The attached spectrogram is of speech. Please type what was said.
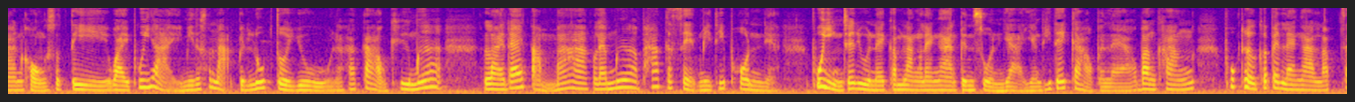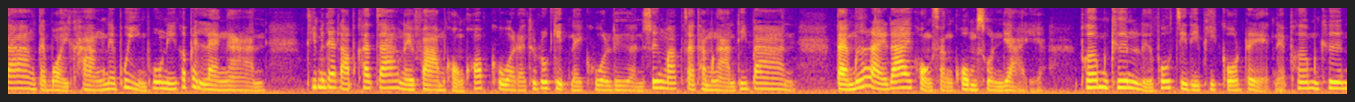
านของสตรีวัยผู้ใหญ่มีลักษณะเป็นรูปตัวยูนะคะ กล่าวคือเมื่อรายได้ต่ำมากและเมื่อภาคเกษตรมีทธิพลเนี่ยผู้หญิงจะอยู่ในกำลังแรงงานเป็นส่วนใหญ่อย่างที่ได้กล่าวไปแล้ว บางครั้งพวกเธอก็เป็นแรงงานรับจ้าง แต่บ่อยครั้งเนี่ยผู้หญิงพวกนี้ก็เป็นแรงงานที่ไม่ได้รับค่าจ้างในฟาร์มของครอบครัวและธุรกิจในครัวเรือน ซึ่งมักจะทำงานที่บ้าน แต่เมื่อรายได้ของสังคมส่วนใหญ่ เพิ่มขึ้นหรือพวก GDP growth rate เนี่ยเพิ่มขึ้น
